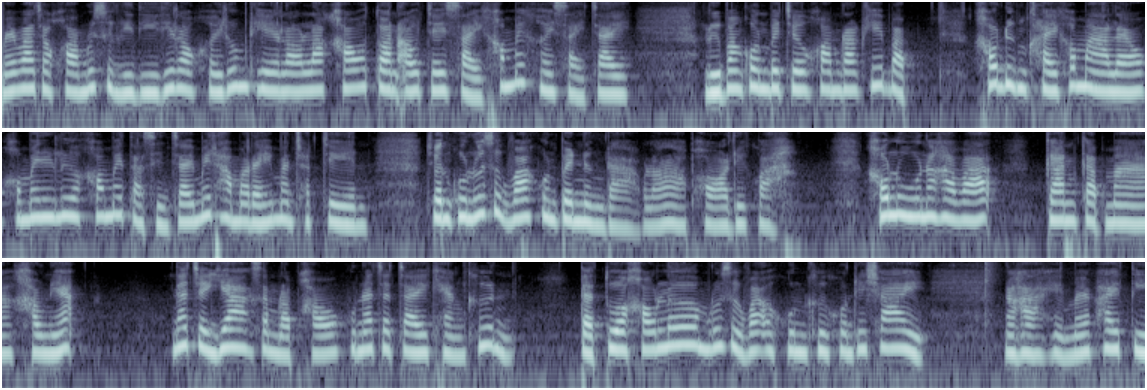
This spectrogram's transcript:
ไม่ว่าจะความรู้สึกดีๆ ที่เราเคยทุ่มเทเรารักเขาตอนเอาใจใส่เขาไม่เคยใส่ใจ หรือบางคนไปเจอความรักที่แบบเขาดึงใครเข้ามาแล้วเขาไม่ได้เลือกเขาไม่ตัดสินใจไม่ทำอะไรให้มันชัดเจน จนคุณรู้สึกว่าคุณเป็นหนึ่งดาวแล้วอะพอดีกว่า เขารู้นะคะว่า การกลับมาคราวนี้น่าจะยากสำหรับเขาคุณน่าจะใจแข็งขึ้น แต่ตัวเขาเริ่มรู้สึกว่าเออคุณคือคนที่ใช่นะคะ เห็นไหมไพ่ตี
